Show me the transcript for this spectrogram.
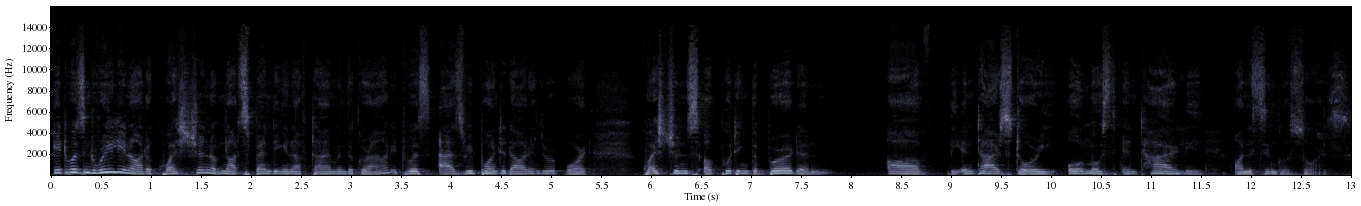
It was really not a question of not spending enough time in the ground. It was, as we pointed out in the report, questions of putting the burden of the entire story almost entirely on a single source.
